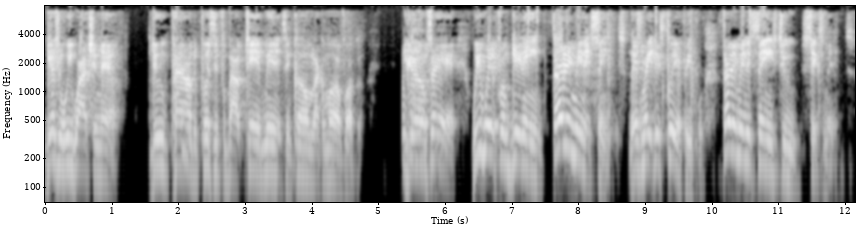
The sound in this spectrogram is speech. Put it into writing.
guess what we watching now? Dude pound the pussy for about ten minutes and come like a motherfucker. You get what I'm mm-hmm. saying? We went from getting thirty minute scenes. Let's make this clear, people. Thirty minute scenes to six minutes.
